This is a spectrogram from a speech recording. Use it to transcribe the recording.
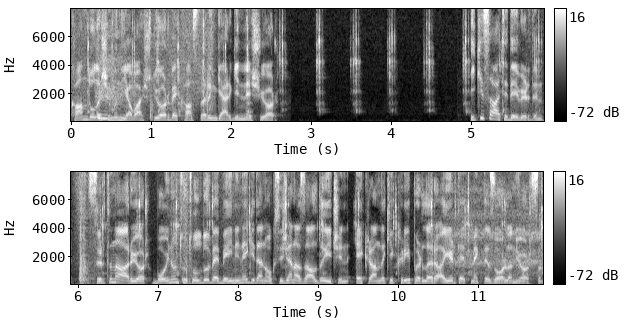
Kan dolaşımın yavaşlıyor ve kasların gerginleşiyor. 2 saati devirdin. Sırtın ağrıyor, boynun tutuldu ve beynine giden oksijen azaldığı için ekrandaki creeper'ları ayırt etmekte zorlanıyorsun.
